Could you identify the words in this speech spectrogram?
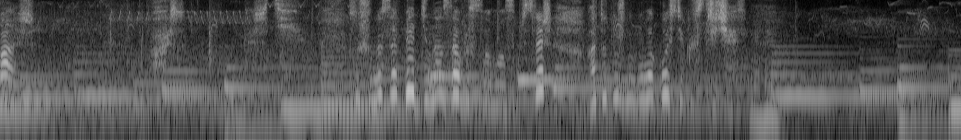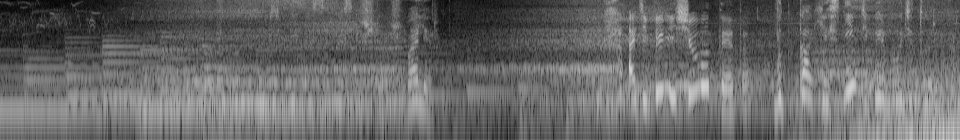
Паш, Паш, у нас опять динозавр сломался, представляешь? А тут нужно было Костика встречать. Шлешь, Валер. А теперь еще вот это. Вот как я с ним теперь в аудиторию вернусь?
